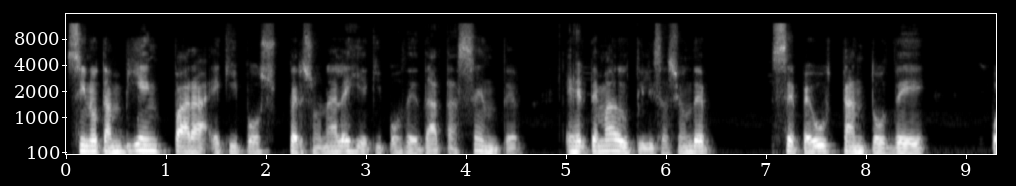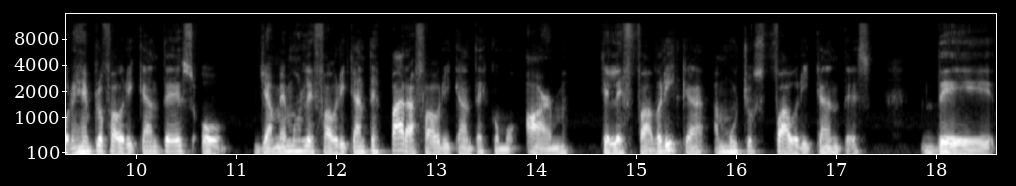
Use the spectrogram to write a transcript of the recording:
sino también para equipos personales y equipos de data center, es el tema de utilización de CPUs tanto de por ejemplo, fabricantes o llamémosle fabricantes para fabricantes como ARM, que les fabrica a muchos fabricantes de,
